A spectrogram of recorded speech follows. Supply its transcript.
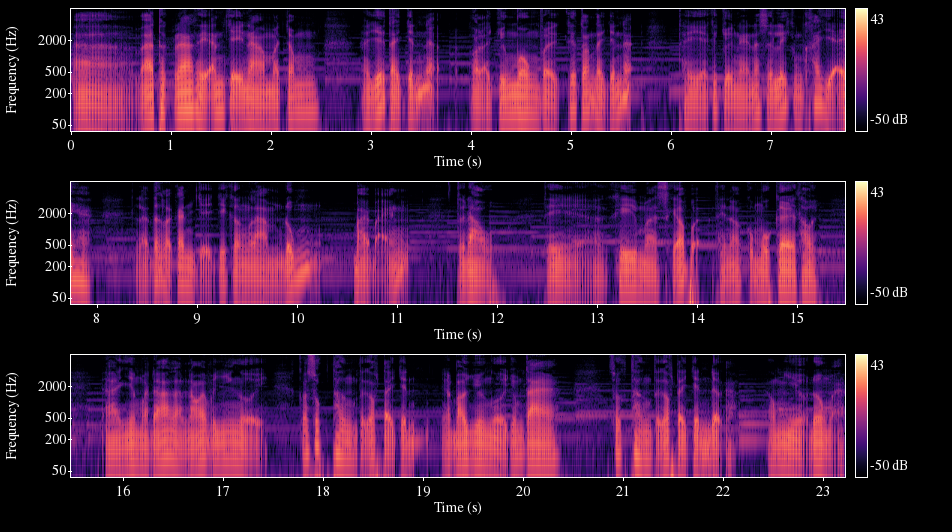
À, và thực ra thì anh chị nào mà trong à, giới tài chính á, gọi là chuyên môn về kế toán tài chính á, thì cái chuyện này nó xử lý cũng khá dễ ha. Là tức là các anh chị chỉ cần làm đúng bài bản từ đầu. Thì à, khi mà scale up thì nó cũng ok thôi. À, nhưng mà đó là nói với những người có xuất thân từ góc tài chính. Bao nhiêu người chúng ta xuất thân từ góc tài chính được không nhiều đúng không ạ?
